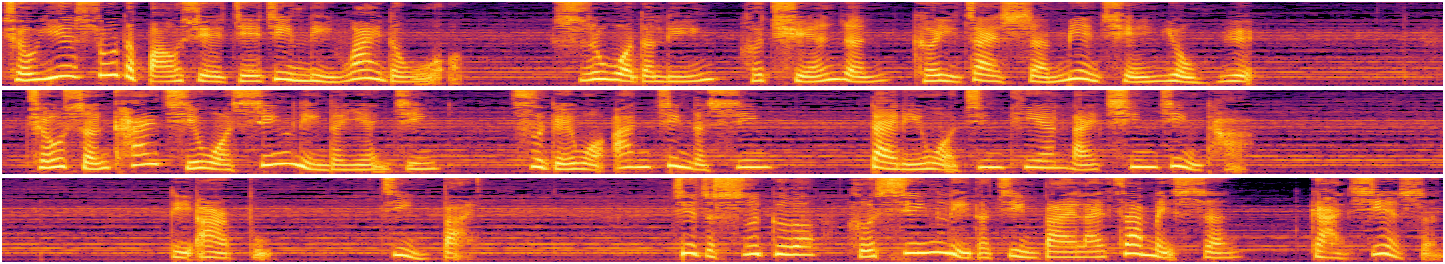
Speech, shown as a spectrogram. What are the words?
求耶稣的宝血洁净里外的我，使我的灵和全人可以在神面前踊跃。求神开启我心灵的眼睛，赐给我安静的心。带领我今天来亲近他。第二步，敬拜，借着诗歌和心里的敬拜来赞美神，感谢神，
